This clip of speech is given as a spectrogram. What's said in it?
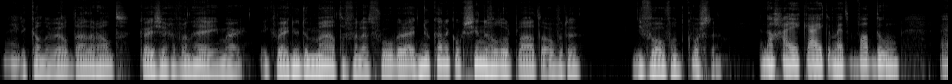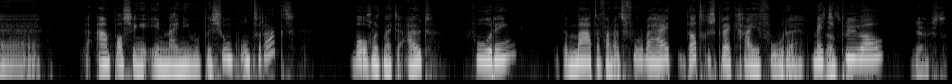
Nee. Je kan er wel daarderhand kan je zeggen van hé, hey, maar ik weet nu de mate van uitvoerbaarheid. Nu kan ik ook zinvol doorplaten over het niveau van het kosten. En dan ga je kijken met wat doen uh, de aanpassingen in mijn nieuwe pensioencontract. Mogelijk met de uitvoering, met de mate van uitvoerbaarheid. Dat gesprek ga je voeren met Dat je PUO. Juist.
